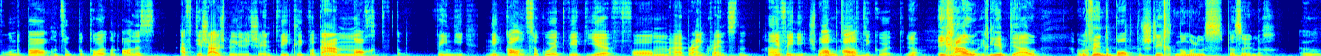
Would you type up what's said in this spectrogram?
wunderbar und super toll und alles auf die schauspielerische Entwicklung, die der macht, finde ich nicht ganz so gut wie die von äh, Brian Cranston. Ha, die finde ich spannend, ja. abartig gut. Ja. Ich auch. Ich liebe die auch. Aber ich finde, der Bob sticht nochmal aus, persönlich. Oh,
